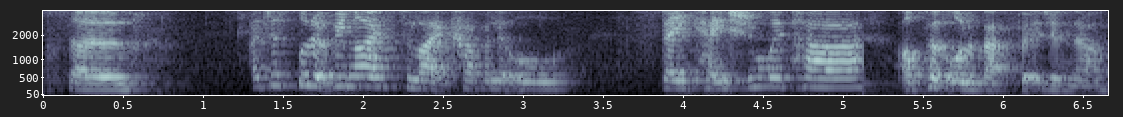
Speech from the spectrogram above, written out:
So I just thought it would be nice to like have a little staycation with her. I'll put all of that footage in now.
